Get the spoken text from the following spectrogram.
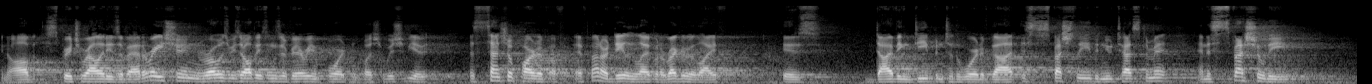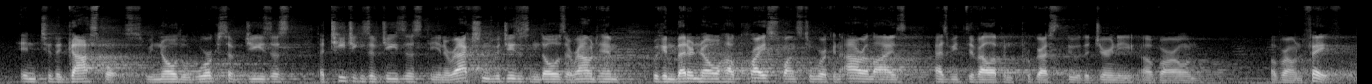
You know, all the spiritualities of adoration, rosaries, all these things are very important, but we should be an essential part of, if not our daily life, but our regular life, is diving deep into the Word of God, especially the New Testament, and especially into the Gospels. We know the works of Jesus, the teachings of Jesus, the interactions with Jesus and those around him. We can better know how Christ wants to work in our lives as we develop and progress through the journey of our own, of our own faith.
